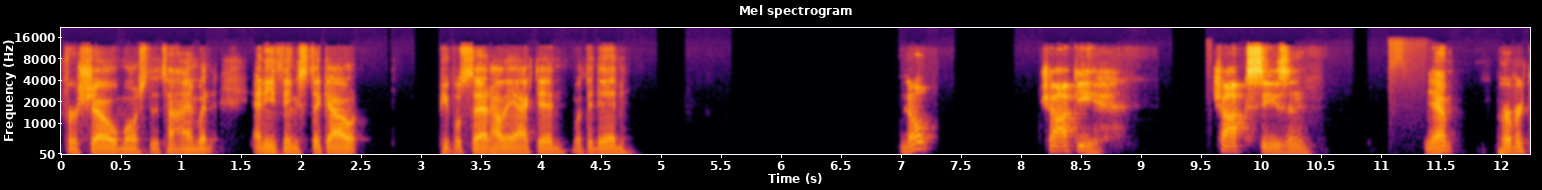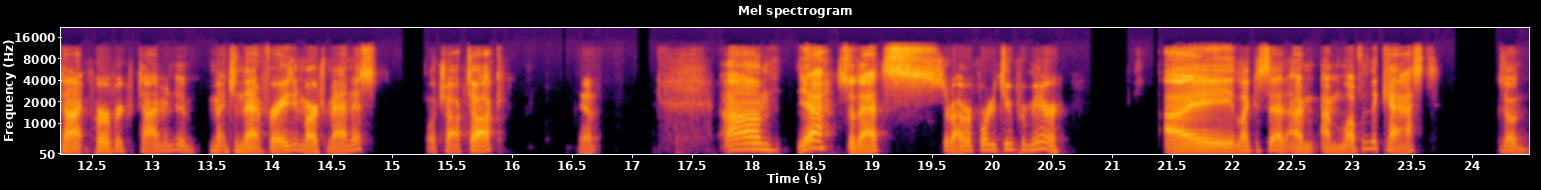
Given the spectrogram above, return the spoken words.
for show most of the time. But anything stick out? People said how they acted, what they did. Nope. Chalky. Chalk season. Yep, perfect time, perfect timing to mention that phrase in March Madness. Well, chalk talk. Yep. Um. Yeah. So that's Survivor 42 premiere. I like I said, I'm I'm loving the cast. So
